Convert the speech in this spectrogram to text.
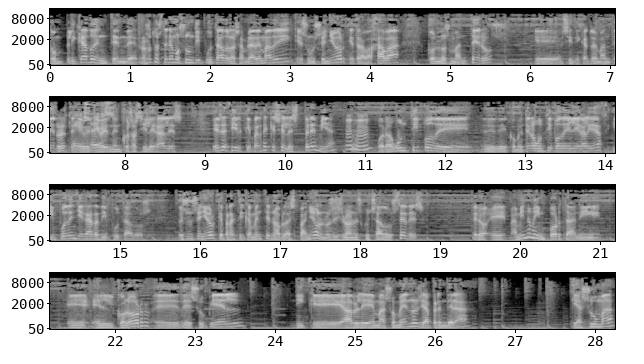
complicado entender. Nosotros tenemos un diputado en la Asamblea de Madrid, que es un señor que trabajaba con los manteros, que el sindicato de manteros, este, que, venden cosas ilegales. Es decir, que parece que se les premia por algún tipo de, de- de cometer algún tipo de ilegalidad y pueden llegar a diputados. Es un señor que prácticamente no habla español, no sé si lo han escuchado ustedes. Pero eh, a mí no me importa ni eh, el color eh, de su piel, ni que hable más o menos, ya aprenderá, que asuma,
